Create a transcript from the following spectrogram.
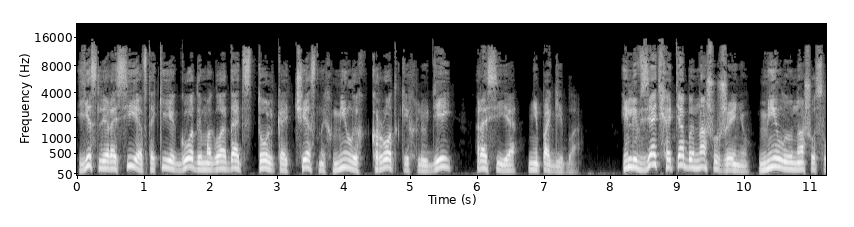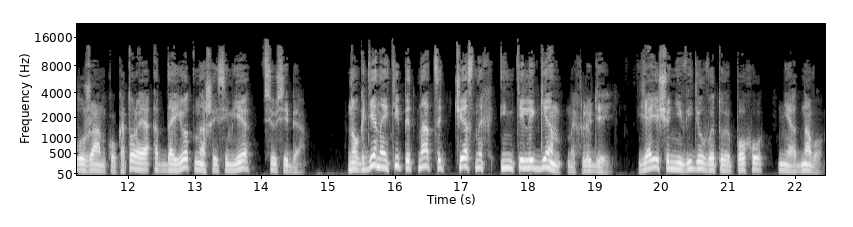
Если Россия в такие годы могла дать столько честных, милых, кротких людей, Россия не погибла. Или взять хотя бы нашу Женю, милую нашу служанку, которая отдает нашей семье всю себя. Но где найти 15 честных, интеллигентных людей? Я еще не видел в эту эпоху ни одного.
